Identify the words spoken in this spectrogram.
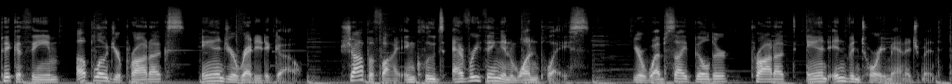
pick a theme, upload your products, and you're ready to go. Shopify includes everything in one place your website builder, product and inventory management,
